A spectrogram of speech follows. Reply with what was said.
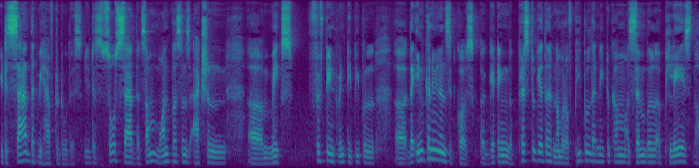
It is sad that we have to do this. It is so sad that some one person's action uh, makes 15 20 people uh, the inconvenience it caused uh, getting the press together number of people that need to come assemble a place the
